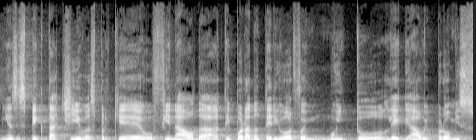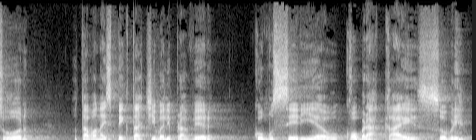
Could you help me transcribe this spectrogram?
minhas expectativas, porque o final da temporada anterior foi muito legal e promissor. Eu tava na expectativa ali para ver como seria o Cobra Kai sobre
